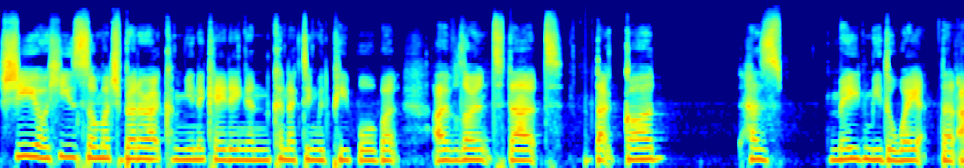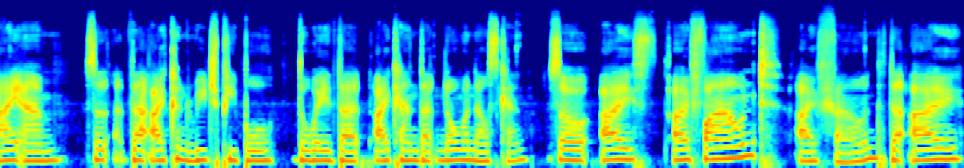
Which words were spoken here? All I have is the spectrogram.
she or he's so much better at communicating and connecting with people, but I've learned that that God has made me the way that I am so that I can reach people the way that I can that no one else can. So I I found I found that I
